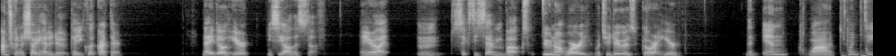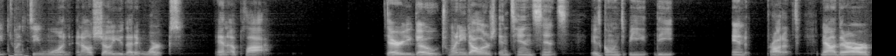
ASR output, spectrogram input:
I'm just going to show you how to do it. Okay, you click right there. Now you go here, you see all this stuff. And you're like, hmm, 67 bucks. Do not worry. What you do is go right here, then NY 2021, and I'll show you that it works. And apply. There you go. $20.10 is going to be the end product. Now, there are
